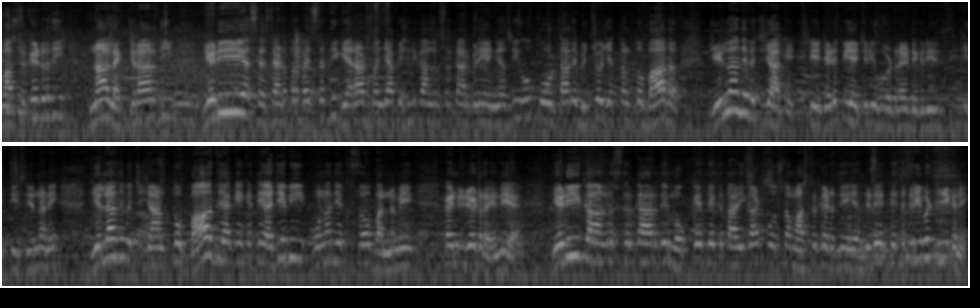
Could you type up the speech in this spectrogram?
ਮਾਸਟਰ ਕੇਡਰ ਦੀ, ਨਾ ਲੈਕਚਰਾਰ ਦੀ। ਜਿਹੜੀ ਅਸਿਸਟੈਂਟ ਪ੍ਰੋਫੈਸਰ ਦੀ 1158 ਪਿਛਲੀ ਕਾਂਗਰਸ ਸਰਕਾਰ ਵੇਲੇ ਆਈਆਂ ਸੀ, ਉਹ ਕੋਰਟਾਂ ਦੇ ਵਿੱਚੋਂ ਜਿੱਤਣ ਤੋਂ ਬਾਅਦ ਜੇਲ੍ਹਾਂ ਦੇ ਵਿੱਚ ਜਾ ਕੇ ਵੀ ਜਿਹੜੇ ਪੀਐਚਡੀ ਹੋਲਡਰ ਡਿਗਰੀ ਕੀਤੀ ਸੀ ਇਹਨਾਂ ਨੇ, ਜੇਲ੍ਹਾਂ ਦੇ ਵਿੱਚ ਜਾਣ ਤੋਂ ਬਾਅਦ ਜਾ ਕੇ ਕਿਤੇ ਅਜੇ ਵੀ ਉਹਨਾਂ ਦੇ 192 ਕੈਂਡੀਡੇਟ ਰਹਿੰਦੇ ਆ। ਜਿਹੜੀ ਕਾਂਗਰਸ ਸਰਕਾਰ ਦੇ ਮੌਕੇ ਤੇ 41 61 ਪੋਸਟਾਂ ਮਾਸਟਰ ਕੇਡਰ ਦੀਆਂ ਜਿਹੜੇ ਇੱਥੇ ਤਕਰੀਬਨ ਠੀਕ ਨੇ।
